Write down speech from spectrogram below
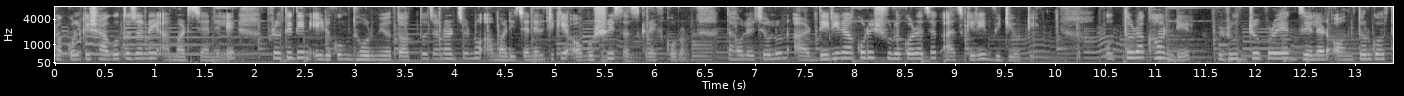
সকলকে স্বাগত জানাই আমার চ্যানেলে। প্রতিদিন এরকম ধর্মীয় তত্ত্ব জানার জন্য আমার এই চ্যানেলটিকে অবশ্যই সাবস্ক্রাইব করুন। তাহলে চলুন আর দেরি না করে শুরু করা যাক আজকের এই ভিডিওটি। উত্তরাখণ্ডের রুদ্রপ্রয়াগ জেলার অন্তর্গত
